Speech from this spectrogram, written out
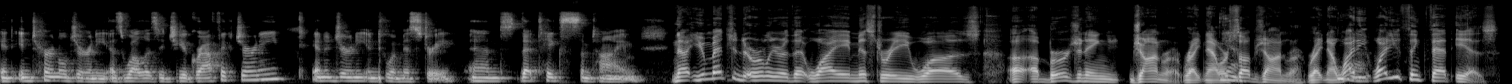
and internal journey, as well as a geographic journey and a journey into a mystery. And that takes some time. Now, you mentioned earlier that YA mystery was a, a burgeoning genre right now, or yeah. subgenre right now. Why, yeah. do you, why do you think that is?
